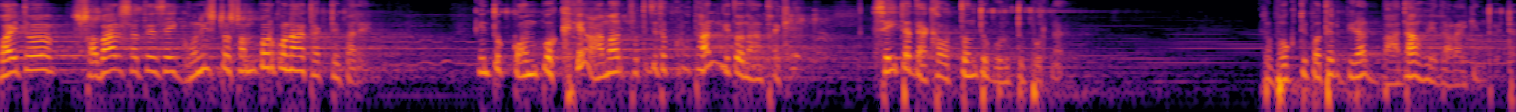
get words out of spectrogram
হয়তো সবার সাথে সেই ঘনিষ্ঠ সম্পর্ক না থাকতে পারে, কিন্তু কমপক্ষে আমার প্রতি যাতে ক্রোধান্বিত না থাকে, সেইটা দেখা অত্যন্ত গুরুত্বপূর্ণ। ভক্তিপথের বিরাট বাধা হয়ে দাঁড়ায় কিন্তু এটা।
